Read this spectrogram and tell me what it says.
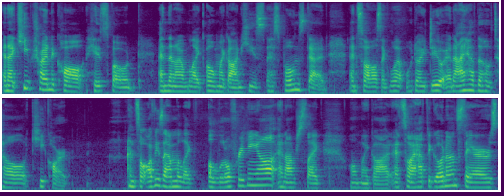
And I keep trying to call his phone. And then I'm like, oh my God, he's his phone's dead. And so I was like, what, what do I do? And I have the hotel key card. And so obviously I'm like a little freaking out and I'm just like, oh my God. And so I have to go downstairs.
